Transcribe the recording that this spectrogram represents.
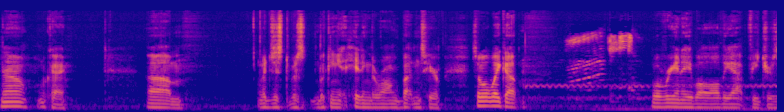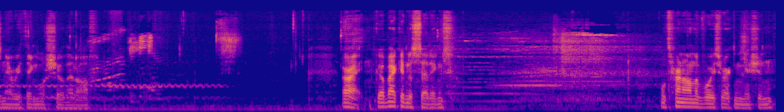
No, okay. Um, I just was looking at hitting the wrong buttons here. So we'll wake up. We'll re-enable all the app features and everything. We'll show that off. Alright, go back into settings. We'll turn on the voice recognition.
